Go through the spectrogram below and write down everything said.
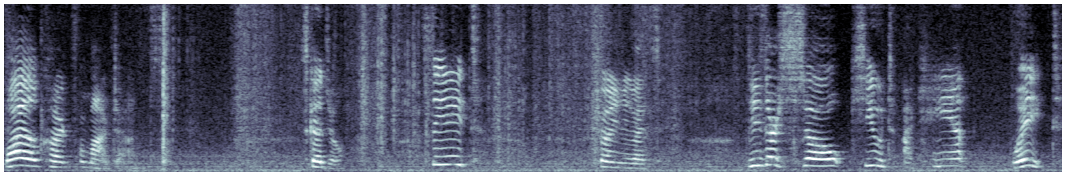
Wild card for Mahjong's schedule. Seat. Showing you guys. These are so cute. I can't wait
